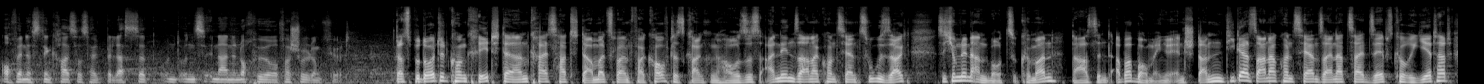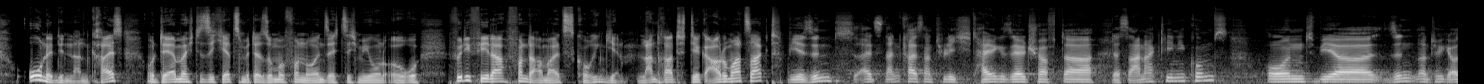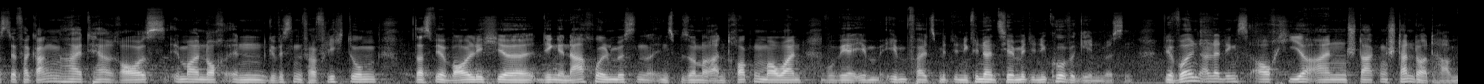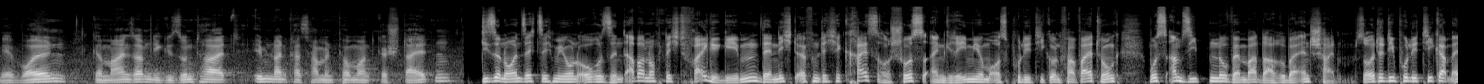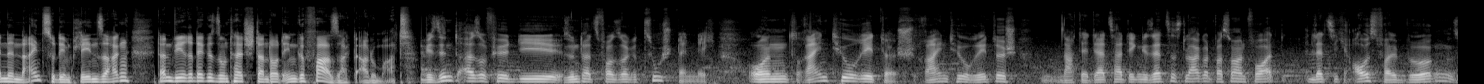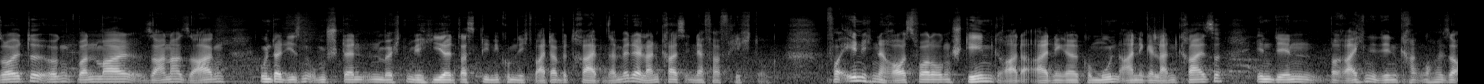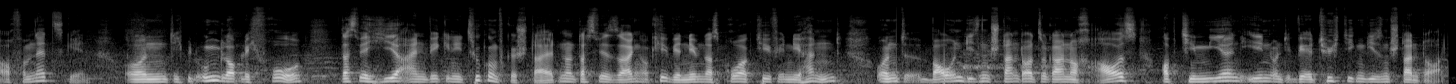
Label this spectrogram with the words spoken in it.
auch wenn es den Kreishaushalt belastet und uns in eine noch höhere Verschuldung führt. Das bedeutet konkret, der Landkreis hat damals beim Verkauf des Krankenhauses an den Sana-Konzern zugesagt, sich um den Anbau zu kümmern. Da sind aber Baumängel entstanden, die der Sana-Konzern seinerzeit selbst korrigiert hat, ohne den Landkreis. Und der möchte sich jetzt mit der Summe von 69 Millionen Euro für die Fehler von damals korrigieren. Landrat Dirk Adomat sagt, wir sind als Landkreis natürlich Teilgesellschafter des Sana-Klinikums und wir sind natürlich aus der Vergangenheit heraus immer noch in gewissen Verpflichtungen, dass wir bauliche Dinge nachholen müssen, insbesondere an Trockenmauern, wo wir eben ebenfalls mit in die, finanziell mit in die Kurve gehen müssen. Wir wollen allerdings auch hier einen starken Standort haben. Wir wollen gemeinsam die Gesundheit im Landkreis Hameln-Pyrmont gestalten. Diese 69 Millionen Euro sind aber noch nicht freigegeben. Der nicht öffentliche Kreisausschuss, ein Gremium aus Politik und Verwaltung, muss am 7. November darüber entscheiden. Sollte die Politik am Ende Nein zu den Plänen sagen, dann wäre der Gesundheitsstandort in Gefahr, sagt Adomat. Wir sind also für die Gesundheitsvorsorge zuständig. Und rein theoretisch, rein theoretisch, nach der derzeitigen Gesetzeslage und was man vorhat, letztlich Ausfall bürgen, sollte irgendwann mal Sana sagen, unter diesen Umständen möchten wir hier das Klinikum nicht weiter betreiben. Dann wäre der Landkreis in der Verpflichtung. Vor ähnlichen Herausforderungen stehen gerade einige Kommunen, einige Landkreise in den Bereichen, in denen Krankenhäuser auch vom Netz gehen. Und ich bin unglaublich froh, dass wir hier einen Weg in die Zukunft gestalten und dass wir sagen, okay, wir nehmen das proaktiv in die Hand und bauen diesen Standort sogar noch aus, optimieren ihn und wir ertüchtigen diesen Standort.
